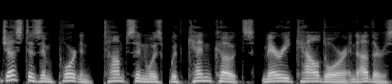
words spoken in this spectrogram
Just as important, Thompson was, with Ken Coates, Mary Kaldor and others,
